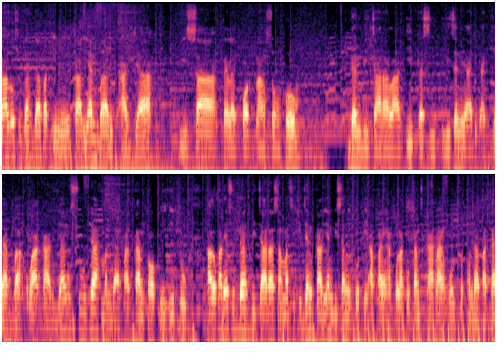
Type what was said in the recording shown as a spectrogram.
kalau sudah dapat ini kalian balik aja bisa teleport langsung home dan bicara lagi ke citizen ya adik-adik ya bahwa kalian sudah mendapatkan topi itu kalau kalian sudah bicara sama si Kijen kalian bisa ngikuti apa yang aku lakukan sekarang untuk mendapatkan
